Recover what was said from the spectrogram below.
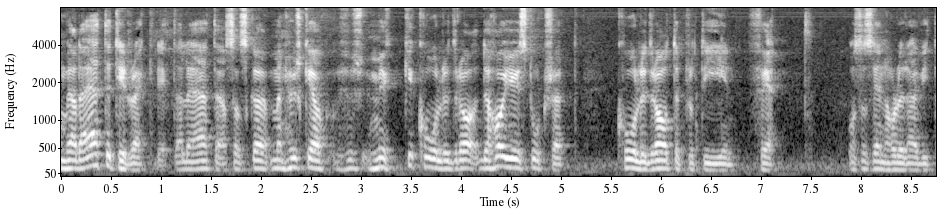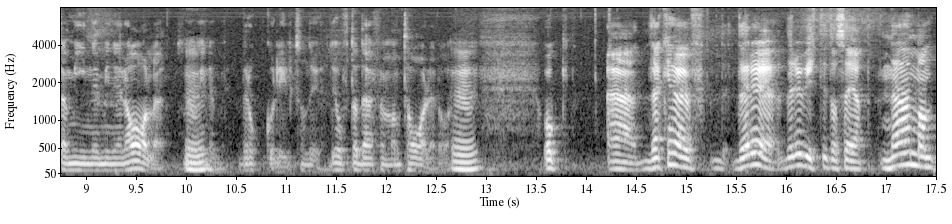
om jag hade ätit tillräckligt, eller äter, alltså ska, men hur ska jag, hur mycket kolhydrater, det har ju i stort sett kolhydrater, protein, fett och så sen har du det här vitaminer, mineraler. Mm. Broccoli, liksom det, det är ofta därför man tar det då. Och eh, där, kan jag, där, är, där är det viktigt att säga att när man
